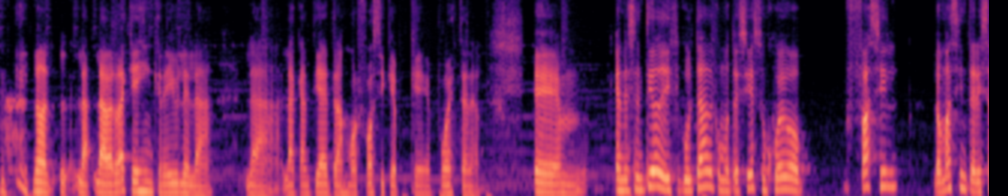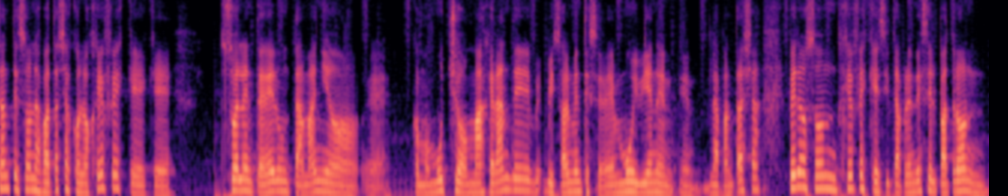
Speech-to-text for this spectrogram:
no, la, la verdad que es increíble la, la- la cantidad de transmorfosis que, que puedes tener. Eh, en el sentido de dificultad, como te decía, es un juego fácil. Lo más interesante son las batallas con los jefes que, que suelen tener un tamaño eh, como mucho más grande. Visualmente se ve muy bien en, en la pantalla. Pero son jefes que si te aprendes el patrón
